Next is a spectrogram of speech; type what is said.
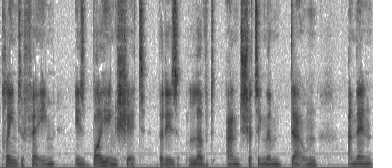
claim to fame is buying shit that is loved and shutting them down and then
